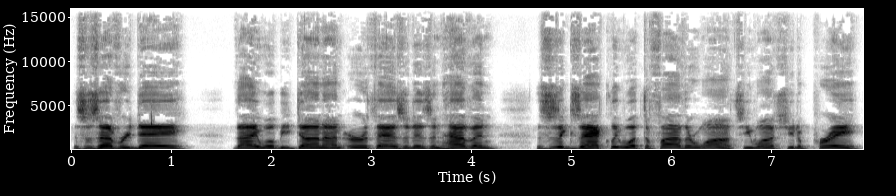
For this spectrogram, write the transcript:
This is every day. Thy will be done on earth as it is in heaven. This is exactly what the Father wants. He wants you to pray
